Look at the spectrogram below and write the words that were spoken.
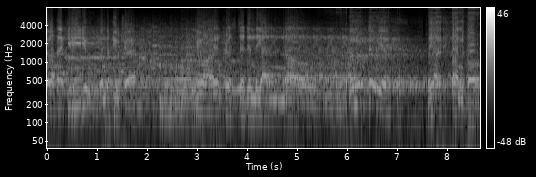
will affect you in the future. You are interested in the unknown, the mysterious, the unexplainable.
